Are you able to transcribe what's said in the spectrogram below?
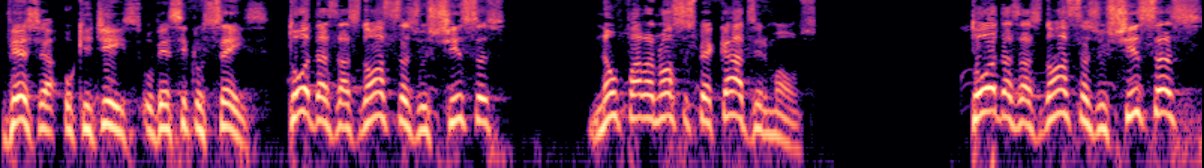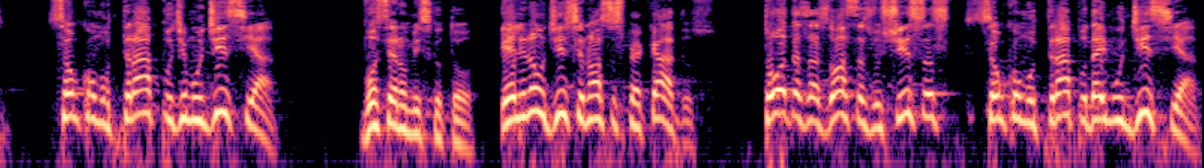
Veja o que diz o versículo 6. Todas as nossas justiças, não fala nossos pecados, irmãos. Todas as nossas justiças são como trapo de imundícia. Você não me escutou. Ele não disse nossos pecados. Todas as nossas justiças são como trapo da imundícia.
